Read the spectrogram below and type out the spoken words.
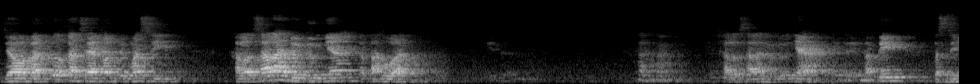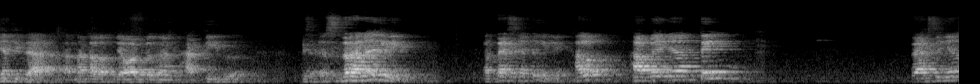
jawaban itu akan saya konfirmasi. Kalau salah duduknya ketahuan. Gitu. Kalau salah duduknya, gitu. tapi mestinya tidak, karena kalau jawab dengan hati itu, sederhananya gini, ngetesnya itu gini, kalau HP-nya ting, reaksinya,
